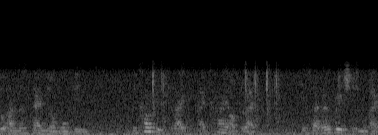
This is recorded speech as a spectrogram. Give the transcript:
to understand your movie? Because it's like I kind of like it's like very rich in like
